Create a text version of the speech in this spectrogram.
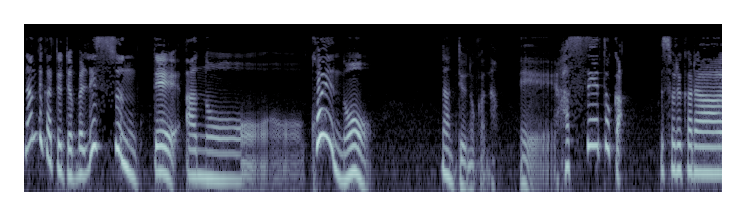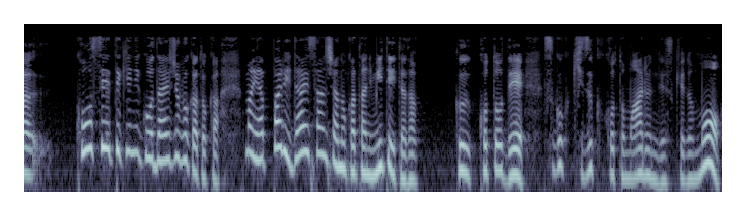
なんでかっていうと、やっぱりレッスンって、あの、声の、なんていうのかな、えー、発声とか、それから、構成的にこう大丈夫かとか、まあやっぱり第三者の方に見ていただくくことですごく気づくこともあるんですけども、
